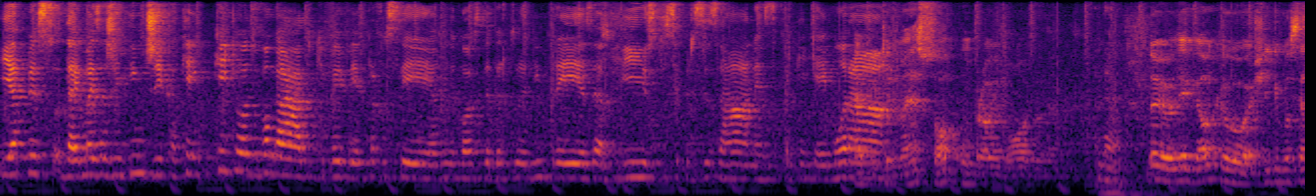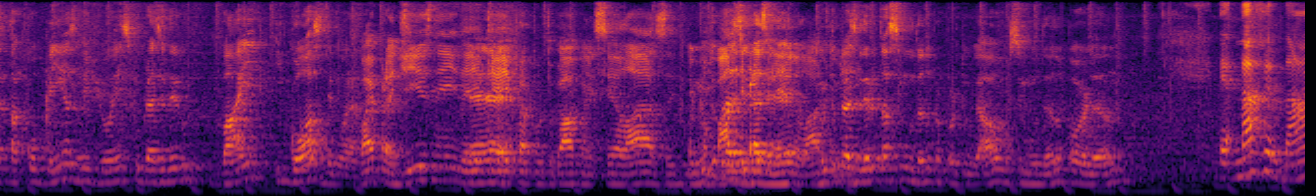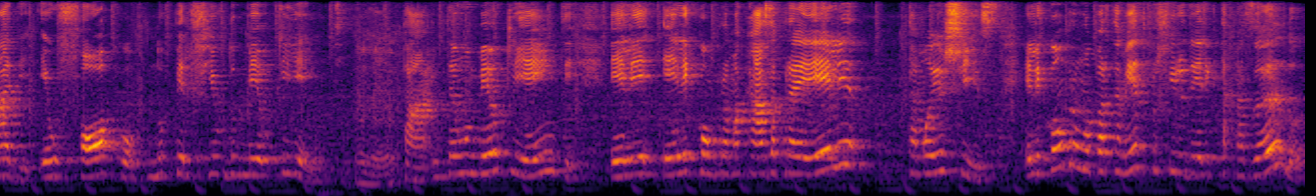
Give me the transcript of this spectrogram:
e a pessoa, daí mas a gente indica quem, quem que é o advogado que vai ver para você um negócio de abertura de empresa, visto se precisar, né? Para quem quer ir É, morar. porque não é só comprar o imóvel, né? Não. Não, o legal é que eu achei que você atacou bem as regiões que o brasileiro vai e gosta de morar. Vai pra Disney, daí É. quer ir pra Portugal conhecer lá, muito campada de brasileiro, brasileiro lá. muito também. brasileiro está se mudando para Portugal, se mudando para Orlando. É, na verdade, eu foco no perfil do meu cliente. Uhum. Tá, então o meu cliente, ele, ele compra uma casa para ele, tamanho X. Ele compra um apartamento pro filho dele que tá casando,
